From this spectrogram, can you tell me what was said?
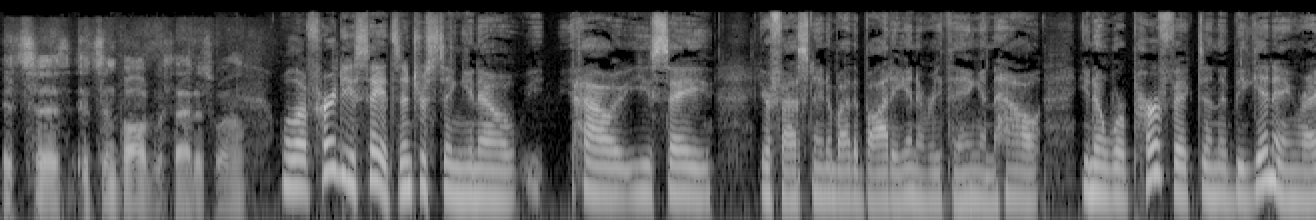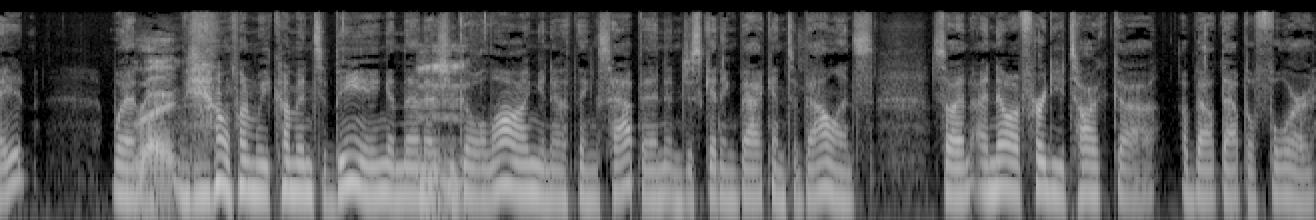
it's uh, it's involved with that as well. Well, I've heard you say it's interesting, you know, how you say you're fascinated by the body and everything, and how, you know, we're perfect in the beginning, right? When, Right. you know, when we come into being, and then as you go along, you know, things happen and just getting back into balance. So I, I know I've heard you talk uh, about that before.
